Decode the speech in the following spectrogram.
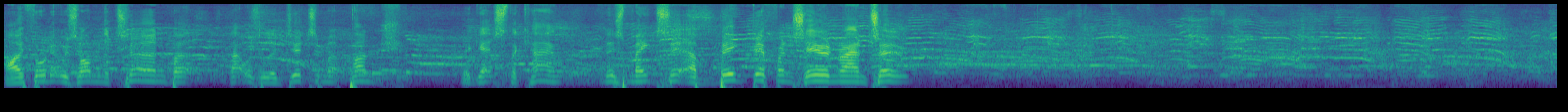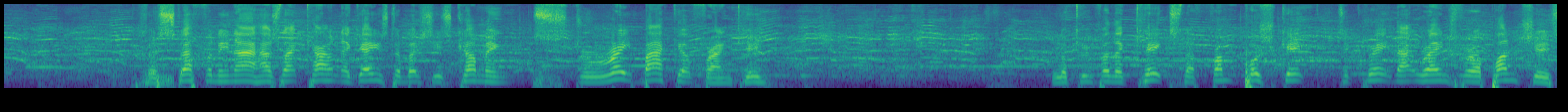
I thought it was on the turn, but that was a legitimate punch that gets the count. This makes it a big difference here in round two. So Stephanie now has that count against her, but she's coming straight back at Frankie. Looking for the kicks, the front push kick to create that range for her punches.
